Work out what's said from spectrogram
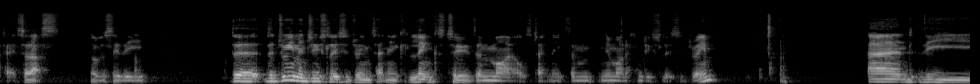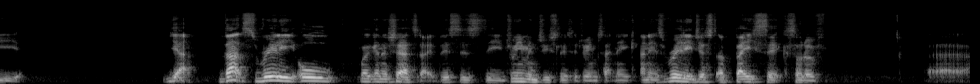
Okay, so that's obviously the the, the dream-induced lucid dream technique linked to the mild technique, the mnemonic-induced lucid dream. And the, yeah, that's really all we're going to share today. This is the dream-induced lucid dream technique, and it's really just a basic sort of, uh,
